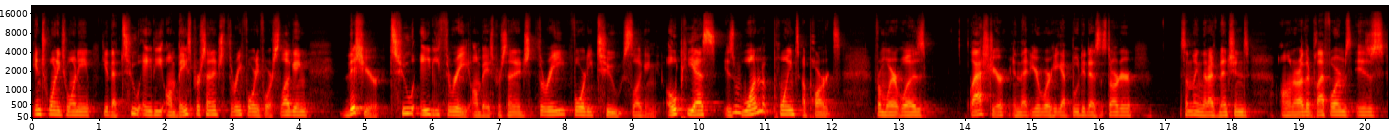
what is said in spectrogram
In 2020, he had that 280 on base percentage, 344 slugging. This year, 283 on base percentage, 342 slugging. OPS is hmm. one point apart from where it was last year, in that year where he got booted as a starter. Something that I've mentioned on our other platforms is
